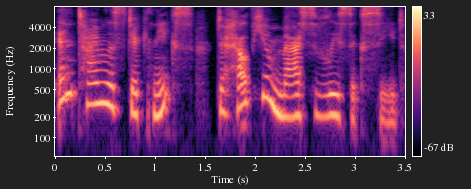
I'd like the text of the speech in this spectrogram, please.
and timeless techniques to help you massively succeed.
